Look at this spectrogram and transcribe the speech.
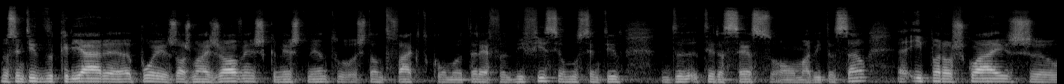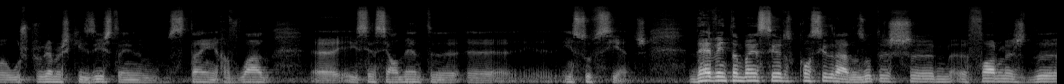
no sentido de criar uh, apoios aos mais jovens, que neste momento estão de facto com uma tarefa difícil no sentido de ter acesso a uma habitação uh, e para os quais os programas que existem se têm revelado essencialmente insuficientes. Devem também ser consideradas outras formas de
